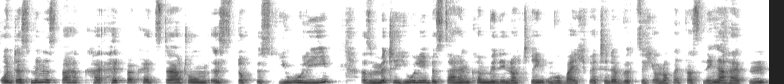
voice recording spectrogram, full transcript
und das Mindesthaltbarkeitsdatum ist doch bis Juli. Also Mitte Juli, bis dahin können wir den noch trinken, wobei ich wette, der wird sich auch noch etwas länger halten.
